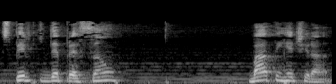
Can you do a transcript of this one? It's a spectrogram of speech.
espírito de depressão, bata em retirada.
